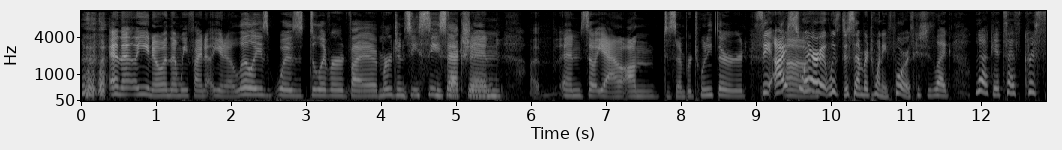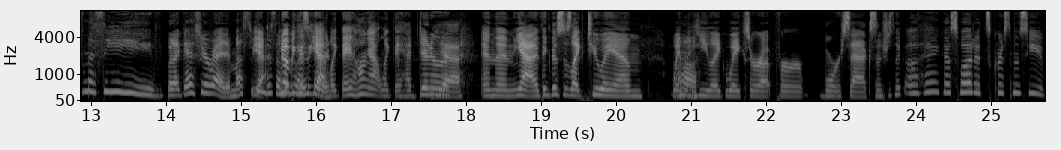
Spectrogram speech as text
and then you know, and then we find out you know Lily's was delivered via emergency C section. And so yeah, on December twenty third. See, I Um, swear it was December 24th because she's like, look, it says Christmas Eve. But I guess you're right. It must have Yeah, been December no, because yeah, like they hung out, like they had dinner, yeah. and then yeah, I think this is like two a.m. when Uh-huh. he like wakes her up for more sex, and she's like, "Oh hey, guess what? It's Christmas Eve."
